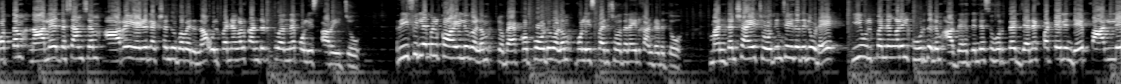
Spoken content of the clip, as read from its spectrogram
മൊത്തം നാല് ദശാംശം ആറ് ഏഴ് ലക്ഷം രൂപ വരുന്ന ഉൽപ്പന്നങ്ങൾ കണ്ടെടുത്തുവെന്ന് പോലീസ് അറിയിച്ചു. റീഫില്ലബിൾ കോയിലുകളും ടൊബാക്കോ പോഡുകളും പോലീസ് പരിശോധനയിൽ കണ്ടെടുത്തു. മന്ദൻ ഷായെ ചോദ്യം ചെയ്തതിലൂടെ ഈ ഉൽപ്പന്നങ്ങളിൽ കൂടുതലും അദ്ദേഹത്തിന്റെ സുഹൃത്ത് ജനക് പട്ടേലിന്റെ പാലിലെ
